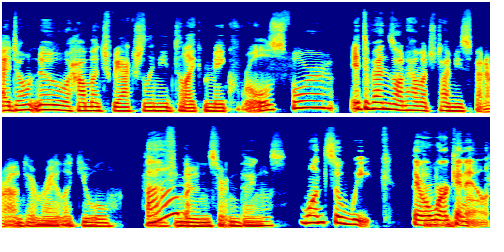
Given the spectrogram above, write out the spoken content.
I don't know how much we actually need to like make rolls for. It depends on how much time you spend around him, right? Like you will have Um, known certain things. Once a week. They were Okay. working out.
